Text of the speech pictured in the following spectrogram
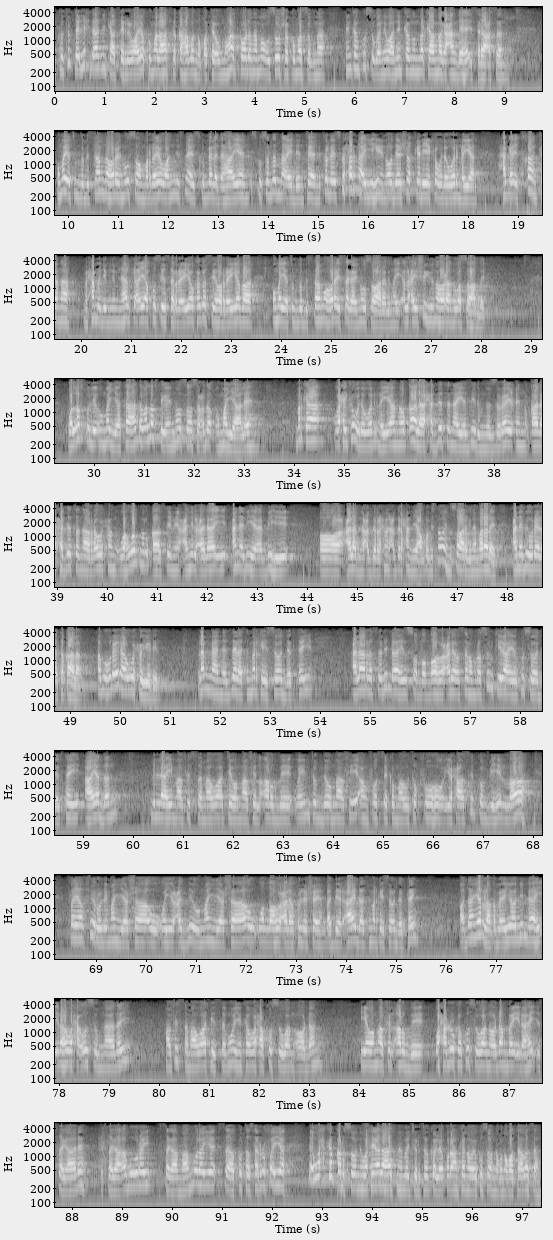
kutubta lixdaa ninkaasi riwaayo kuma laha siqa haba noqotay umuhaadka o dhan ama usuusha kuma sugna ninkan ku sugani waa ninkan un markaa magacan lehe israacsan umayat bnu bisamna horeynu u soo marayo waa nin isna ay isku beled ahaayeen isku sanadna ay dhinteen kolley isku xerna ay yihiin oo dee sheekh keliya ka wada warinayaan xagga itqaankana moxamed ibnu minhalka ayaa ku sii sareeya oo kaga sii horeeyaba umayat bnu bisam oo hore isaga aynuu soo aragnay alcayshiyuna horean uga soo hadlay walafdu liumayata haddaba lafdiga inoo soo socda umaya leh marka waxay ka wada warinayaan oo qaala xadaثana yazيid bnu zurayci qaala xadaثana rawx wahuwa bn اlqasimi can اlcalaaءi can abihi abihi oo calى bn cabdiلرaحman cabdiرaحman yacqub isna waynu soo aragnay marare can abi hurayrata qaala abu hurayra wuxuu yihi lama naزlat markay soo degtay calىa rasuuli الlaahi salى الlahu عalيه wasalam rasuulka ilaahay kusoo degtay aayaddan lilahi ma fi الsamaawaati wama fi اlarضi wain tubduu ma fi anfusikum aw tukfuuhu yuxaasibkum bih اllah fayغfiru liman yashaaء wayucadibu man yashaaء wallahu calى kuli shayin qadiir aayaddaasi markay soo degtay haddaan yar laqbeeyo lilahi ilaah waxa u sugnaaday ma fi samaawaati samooyinka waxa ku sugan oo dhan iyo wama fi lardi waxa dhulka ku sugan oo dhan ba ilaahay isagaa leh isagaa abuuray isagaa maamulaya isagaa ku tasarufaya. Ee wax ka qarsooni waxyaalahaasna ma jirto kolley qur'aankana way ku soo noqnoqotaabasa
